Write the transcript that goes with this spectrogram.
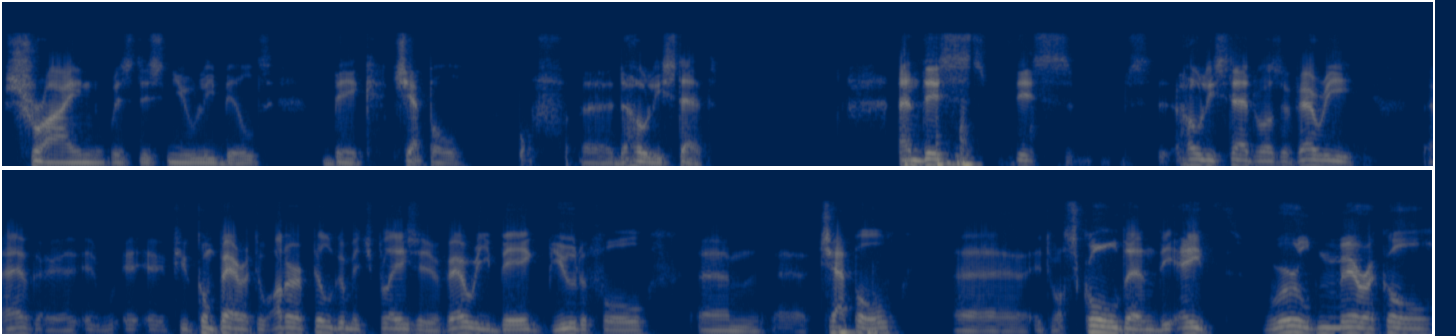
shrine with this newly built big chapel the Holy Stead. And this this Holy Stead was a very uh, if you compare it to other pilgrimage places, a very big, beautiful um, uh, chapel. Uh, it was called then the eighth world miracle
